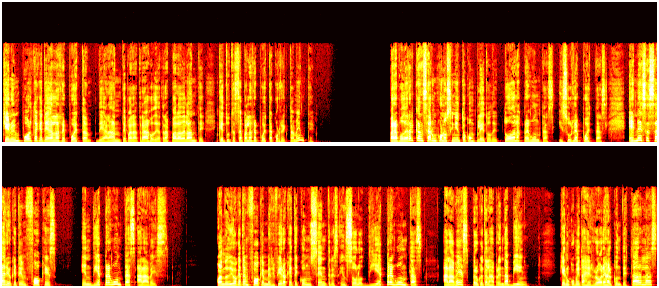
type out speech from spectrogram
Que no importa que te hagan la respuesta de adelante para atrás o de atrás para adelante, que tú te sepas la respuesta correctamente. Para poder alcanzar un conocimiento completo de todas las preguntas y sus respuestas, es necesario que te enfoques en 10 preguntas a la vez. Cuando digo que te enfoques, me refiero a que te concentres en solo 10 preguntas a la vez, pero que te las aprendas bien. Que no cometas errores al contestarlas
